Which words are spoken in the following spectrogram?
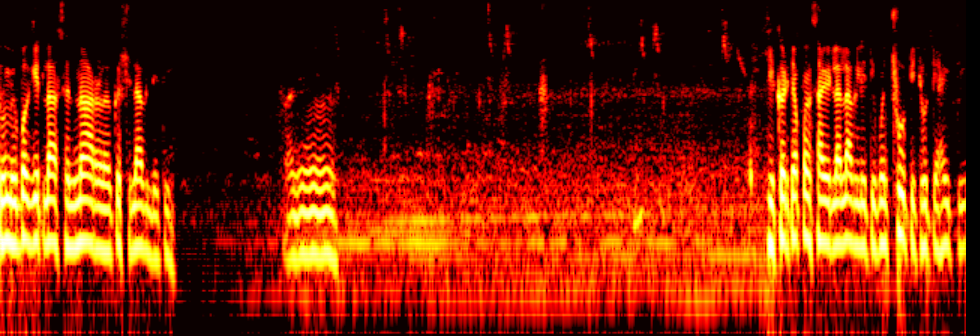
तुम्ही बघितलं असेल नारळ कशी लागली ती. आणि इकडच्या पण साईडला लागली ती पण छोटी छोटी आहे ती.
